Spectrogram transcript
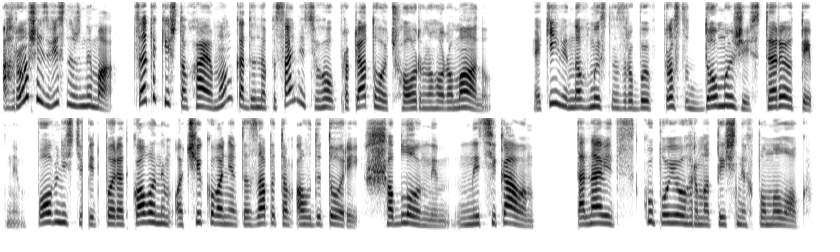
А грошей, звісно ж, нема. Це таки штовхає Монка до написання цього проклятого чорного роману, який він навмисно зробив просто до межі стереотипним, повністю підпорядкованим очікуванням та запитам аудиторії, шаблонним, нецікавим та навіть з купою граматичних помилок.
